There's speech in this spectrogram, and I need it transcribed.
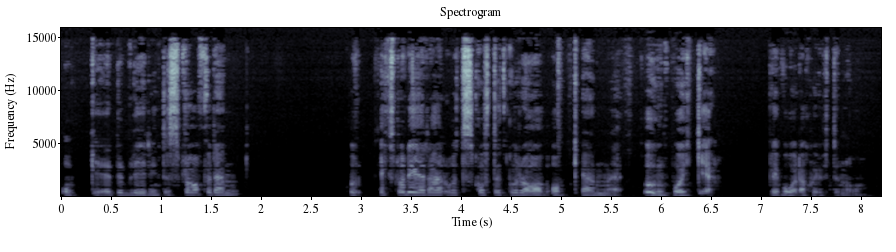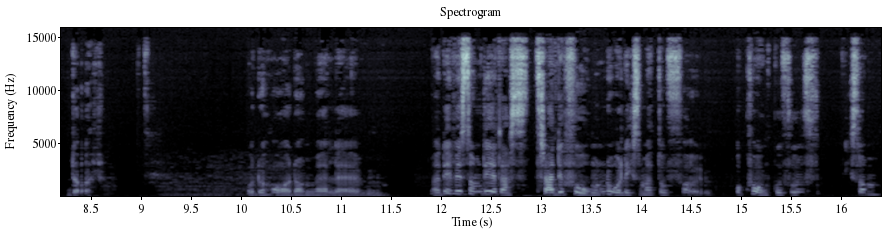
och det blir inte så bra för den exploderar och skottet går av och en ung pojke blir båda skjuten och dör. Och då har de väl, eh, ja det är väl som deras tradition då liksom att Okonko får liksom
